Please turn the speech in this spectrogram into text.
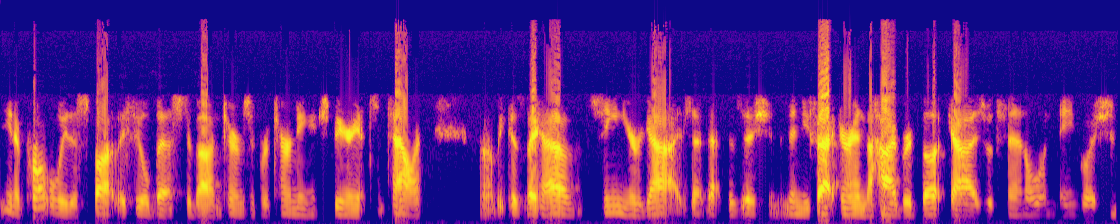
you know, probably the spot they feel best about in terms of returning experience and talent uh, because they have senior guys at that position. And then you factor in the hybrid buck guys with Fennell and English and,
